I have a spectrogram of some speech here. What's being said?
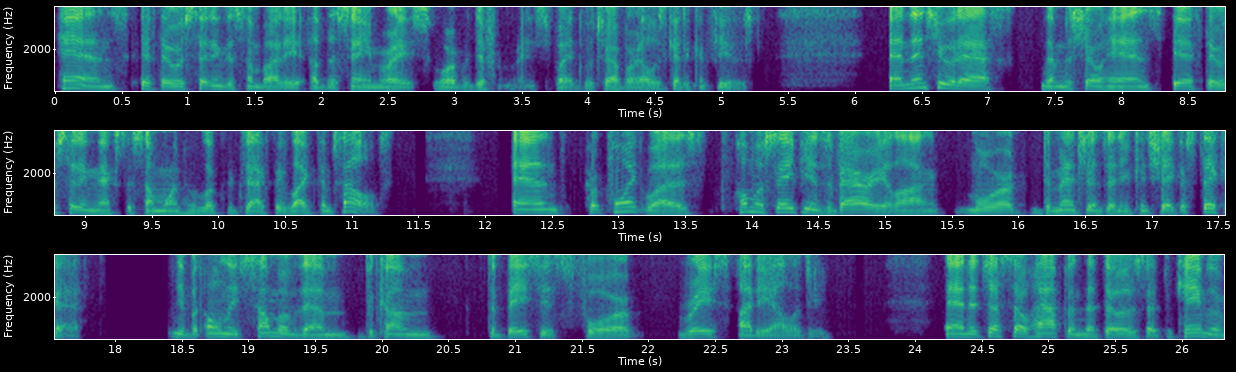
hands if they were sitting to somebody of the same race or of a different race, right? Whichever. I always get it confused. And then she would ask them to show hands if they were sitting next to someone who looked exactly like themselves. And her point was Homo sapiens vary along more dimensions than you can shake a stick at, but only some of them become the basis for race ideology. And it just so happened that those that became the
